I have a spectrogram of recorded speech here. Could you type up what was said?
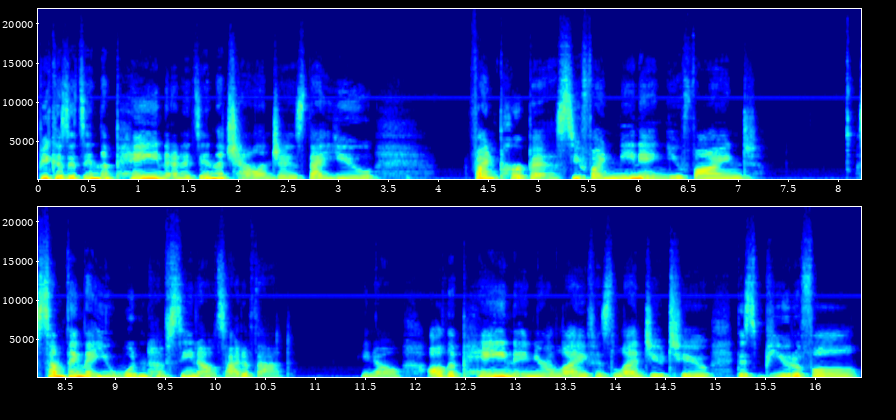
because it's in the pain and it's in the challenges that you find purpose, you find meaning, you find something that you wouldn't have seen outside of that. You know, all the pain in your life has led you to this beautiful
